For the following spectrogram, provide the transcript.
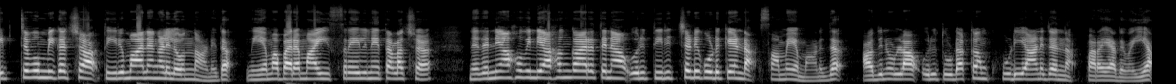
ഏറ്റവും മികച്ച തീരുമാനങ്ങളിൽ ഒന്നാണിത്. നിയമപരമായി ഇസ്രയേലിനെ തളച്ച് നെതന്യാഹുവിന്റെ അഹങ്കാരത്തിന് ഒരു തിരിച്ചടി കൊടുക്കേണ്ട സമയമാണിത്. അതിനുള്ള ഒരു തുടക്കം കൂടിയാണിതെന്ന് പറയാതെ വയ്യ.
